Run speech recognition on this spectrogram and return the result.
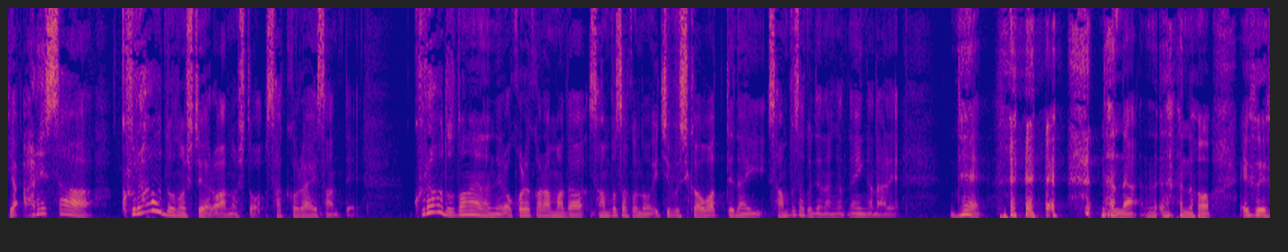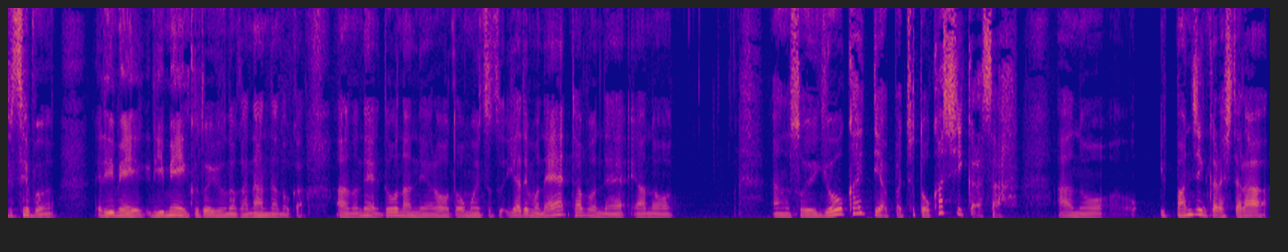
いや、あれさ、クラウドの人やろ、あの人、桜井さんって。クラウドどないなんやろこれからまだ三部作の一部しか終わってない、三部作じゃないんかな、あれ。ね なんだ、あの、FF7 リメイク、リメイクというのが何なのか。あのね、どうなんねやろうと思いつつ。いや、でもね、多分ね、あの、あの、そういう業界ってやっぱちょっとおかしいからさ、あの、一般人からしたら、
